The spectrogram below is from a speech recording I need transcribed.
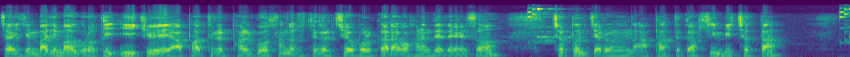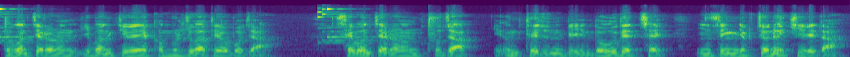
자 이제 마지막으로 이 기회에 아파트를 팔고 상가주택을 지어볼까라고 하는 데 대해서 첫 번째로는 아파트 값이 미쳤다. 두 번째로는 이번 기회에 건물주가 되어보자. 세 번째로는 투자, 은퇴준비, 노후대책, 인생역전의 기회다.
